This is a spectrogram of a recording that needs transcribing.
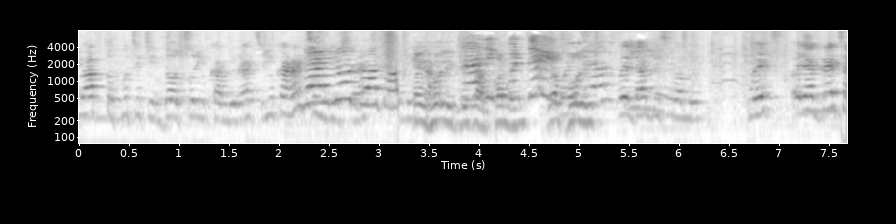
You have to put it in Dutch so you can be writing. You can write Yeah, I English, know right? Dutch. Can you hold it, Greta? I'm coming. Just hold it. Wait, that is coming. Wait. Oh yeah, Greta.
